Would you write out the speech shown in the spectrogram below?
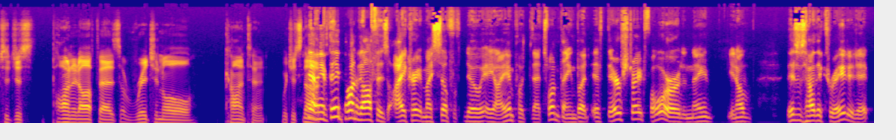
to just pawn it off as original content, which it's not. Yeah, I mean, if they pawn it off as I created myself with no AI input, that's one thing. But if they're straightforward and they, you know, this is how they created it,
